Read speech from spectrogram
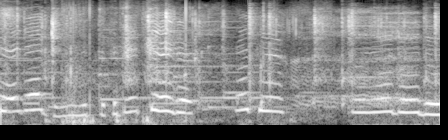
do do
